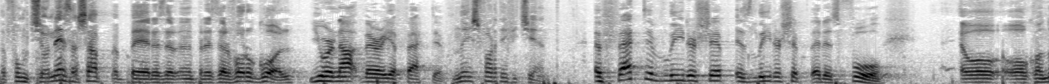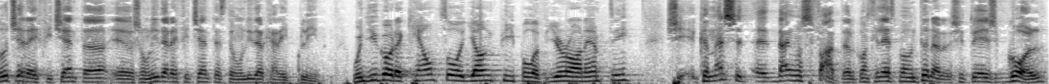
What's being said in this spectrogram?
funcționezi așa pe, rezerv, pe rezervorul gol, you are not very effective. nu ești foarte eficient. Effective leadership is leadership that is full. O, o conducere eficientă e, și un lider eficient este un lider care e plin. When you go to counsel young people, if you're on empty, Și când mergi și e, dai un sfat, îl consiliezi pe un tânăr și tu ești gol,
